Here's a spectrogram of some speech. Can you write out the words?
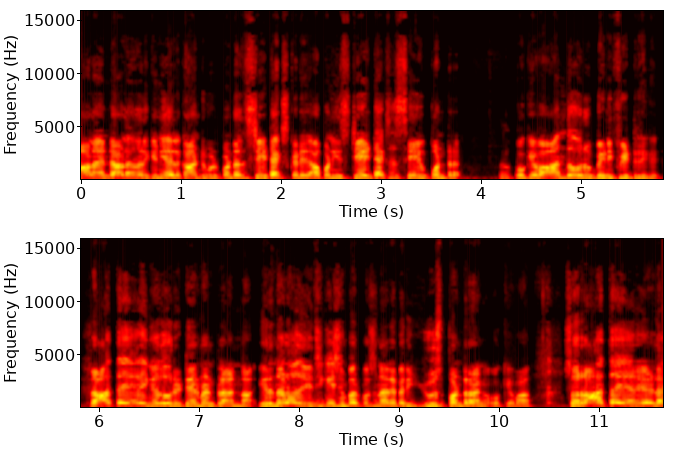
நாலாயிரம் டாலர் வரைக்கும் நீ அதில் கான்ட்ரிபியூட் பண்றது ஸ்டேட் டேக்ஸ் கிடையாது. அப்போ நீ ஸ்டேட் டேக்ஸை சேவ் Okay. ஓகேவா அந்த ஒரு பெனிஃபிட் இருக்கு. ராத்தையாருங்கிறது ஒரு ரிட்டையர்மெண்ட் பிளான் தான். இருந்தாலும் அது எஜுகேஷன் பர்பஸ் நிறைய பேர் யூஸ் பண்றாங்க. ஓகேவா ஸோ ராத்தையாரில்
